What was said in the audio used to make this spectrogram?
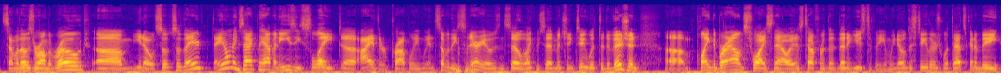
some of those are on the road, um, you know. So, so they they don't exactly have an easy slate uh, either, probably in some of these mm-hmm. scenarios. And so, like we said, mentioning too with the division, um, playing the Browns twice now is tougher than, than it used to be, and we know the Steelers what that's going to be.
